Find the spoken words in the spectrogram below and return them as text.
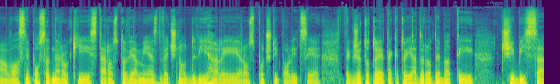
A vlastne posledné roky starostovia miest väčšinou dvíhali rozpočty policie. Takže toto je takéto jadro debaty, či by sa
